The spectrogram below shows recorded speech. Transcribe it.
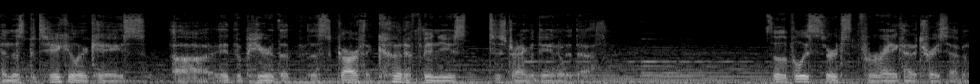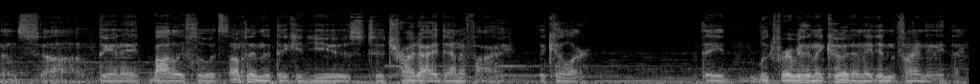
In this particular case, uh, it appeared that the scarf that could have been used to strangle Dana to death. So the police searched for any kind of trace evidence, uh, DNA, bodily fluids, something that they could use to try to identify the killer. They looked for everything they could and they didn't find anything.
